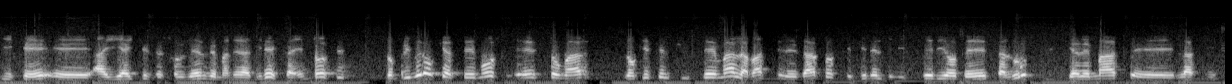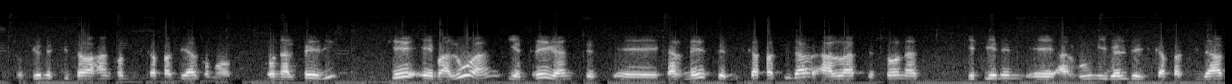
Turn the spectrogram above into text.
y que eh, ahí hay que resolver de manera directa. Entonces, lo primero que hacemos es tomar lo que es el sistema, la base de datos que tiene el Ministerio de Salud, y además eh, las instituciones que trabajan con discapacidad como con Alpedi, que evalúan y entregan eh, de discapacidad a las personas que tienen eh, algún nivel de discapacidad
